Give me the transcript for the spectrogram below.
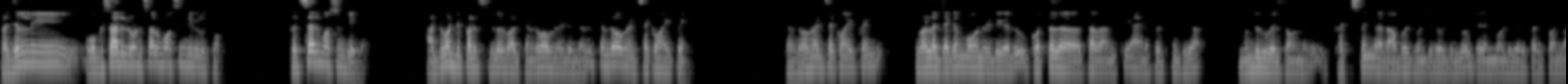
ప్రజల్ని ఒకసారి రెండుసార్లు మోసం చేయగలుగుతాం. ప్రతిసారి మోసం చేయలేం. అటువంటి పరిస్థితిలో వాళ్ళు చంద్రబాబు నాయుడు ఉన్నారు. చంద్రబాబు నాయుడు శకం అయిపోయింది. చంద్రబాబు నాయుడు శకం అయిపోయింది. ఇవాళ జగన్మోహన్ రెడ్డి గారు కొత్త తరానికి ఆయన ప్రతినిధిగా ముందుకు వెళ్తూ ఉన్నారు. ఖచ్చితంగా రాబోయేటువంటి రోజుల్లో జగన్మోహన్ రెడ్డి గారి పరిపాలన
